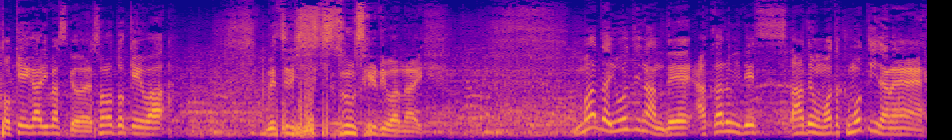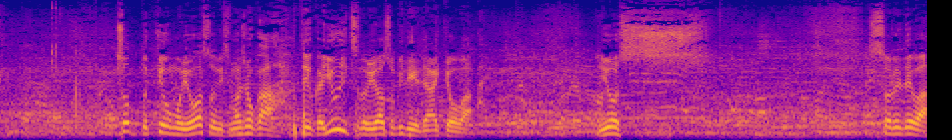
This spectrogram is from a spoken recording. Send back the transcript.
時計がありますけどねその時計は別にシチズン製ではない。まだ4時なんで明るいです。あでもまた曇ってきたね。ちょっと今日も夜遊びしましょうか。っていうか唯一の夜遊びデーじゃない今日は。よし。それでは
